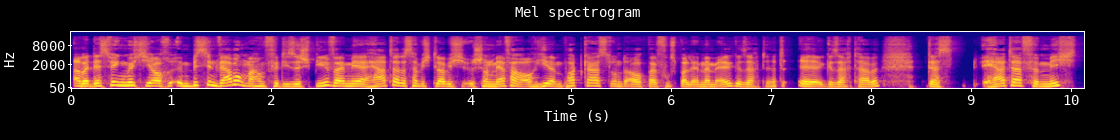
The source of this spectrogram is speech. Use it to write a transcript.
Aber deswegen möchte ich auch ein bisschen Werbung machen für dieses Spiel, weil mir Hertha, das habe ich glaube ich schon mehrfach auch hier im Podcast und auch bei Fußball MML gesagt, hat, äh, gesagt habe, dass Hertha für mich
